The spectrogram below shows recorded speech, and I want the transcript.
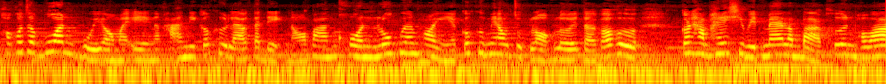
เขาก็จะบ้วนปุ๋ยออกมาเองนะคะ อันนี้ก็คือแล้วแต่เด็กเนาะบางคนลูกเพื่อนพลอยอย่างเงี้ยก็คือไม่เอาจุกหลอกเลย แต่ก็คือก็ทำให้ชีวิตแม่ลำบากขึ้น เพราะว่า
